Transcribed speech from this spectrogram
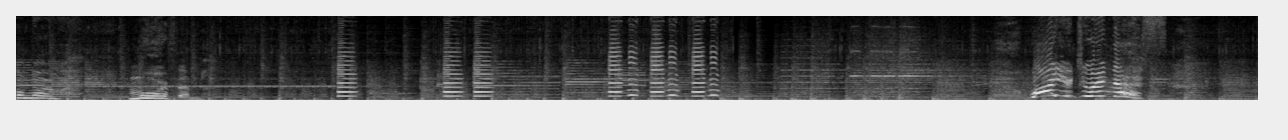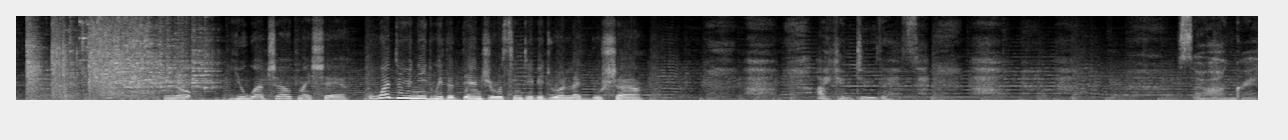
Oh no, more of them. Why are you doing this? No, you watch out, my cher. What do you need with a dangerous individual like Bouchard? I can do this. So hungry.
